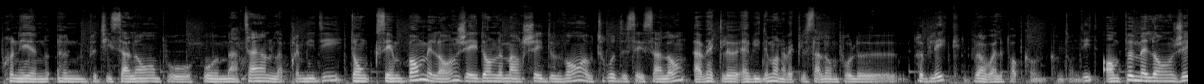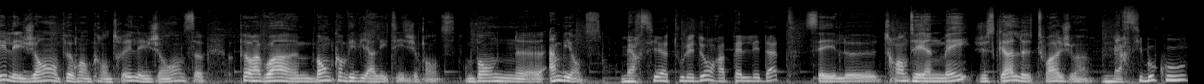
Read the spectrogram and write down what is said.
prenait un, petit salon pour, pour le matin, l'après-midi. Donc c'est un bon mélange. Et dans le marché devant, autour de ces salons, avec le, évidemment avec le salon pour le public, on peut avoir le popcorn, quand on dit. On peut mélanger les gens, on peut rencontrer les gens, on peut avoir une bonne convivialité, je pense, une bonne euh, ambiance. Merci à tous les deux. On rappelle les dates C'est le 31 mai jusqu'à le 3 juin. Merci beaucoup.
